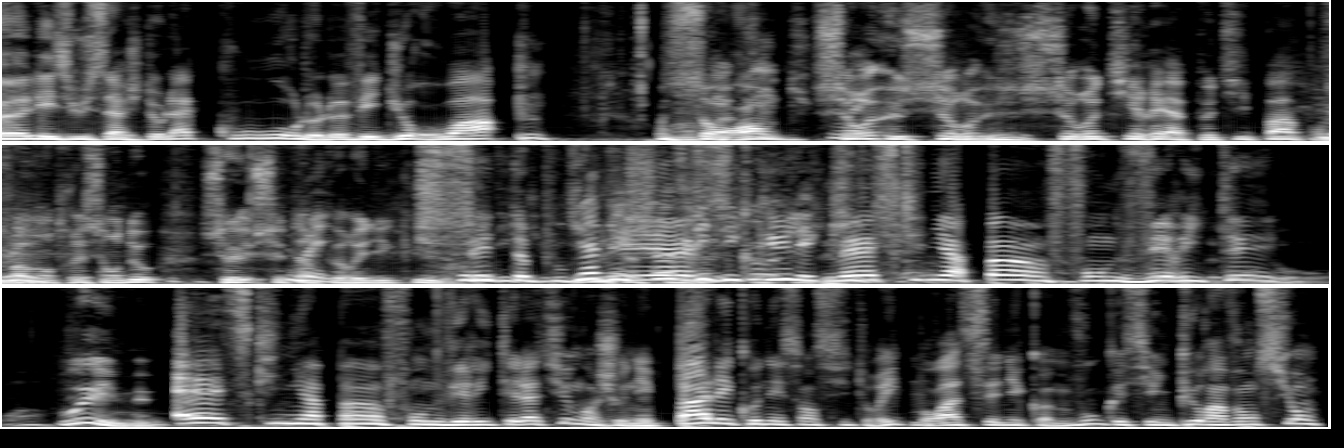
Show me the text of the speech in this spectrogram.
euh, les usages de la cour, le lever du roi. sont rendus. Se, se re- se retirer à petits pas pour pas Oui. montrer son dos, c'est c'est Oui. un peu ridicule. C'est ridicule. Il y a des choses que- ridicules et Mais est-ce qu'il n'y a pas un fond de vérité? Oui, mais Est-ce qu'il n'y a pas un fond de vérité là-dessus? Moi, je n'ai pas les connaissances historiques pour asséner comme vous que c'est une pure invention.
